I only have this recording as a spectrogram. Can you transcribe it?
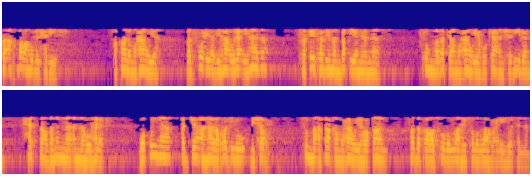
فأخبره بالحديث. فقال معاوية قد فعل بهؤلاء هذا فكيف بمن بقي من الناس؟ ثم بكى معاوية بكاء شديدا حتى ظننا أنه هلك وقلنا قد جاء هذا الرجل بشر. ثم أفاق معاوية وقال صدق رسول الله صلى الله عليه وسلم.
